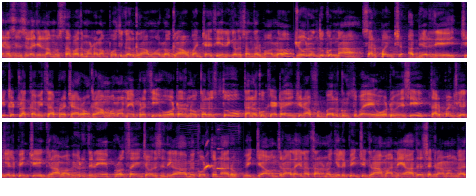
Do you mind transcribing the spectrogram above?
రాజన్న సిరిసిల్ల జిల్లా ముస్తాబాద్ మండలం పోతుగల్ గ్రామంలో గ్రామ పంచాయతీ ఎన్నికల సందర్భంలో జోరందుకున్న సర్పంచ్ అభ్యర్థి చీకట్ల కవిత ప్రచారం. గ్రామంలోని ప్రతి ఓటర్ను కలుస్తూ తనకు కేటాయించిన ఫుట్బాల్ గుర్తుపై ఓటు వేసి సర్పంచ్గా గెలిపించి గ్రామాభివృద్ధిని ప్రోత్సహించవలసిందిగా ఆమె కోరుతున్నారు. విద్యావంతురాలైన తనను గెలిపించి గ్రామాన్ని ఆదర్శ గ్రామంగా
